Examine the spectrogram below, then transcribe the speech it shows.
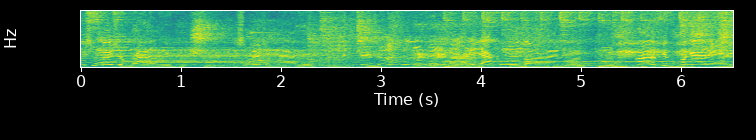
We should measure Bradley. I should measure Bradley. Nah, he got clothes on right now. All right, let's get the fuck out of here.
